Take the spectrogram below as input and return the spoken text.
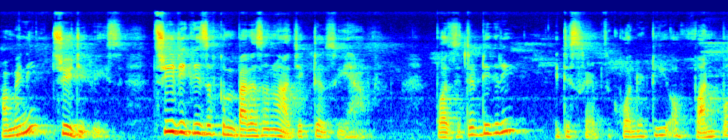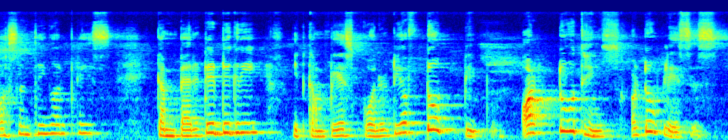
How many? Three degrees. Three degrees of comparison of adjectives we have. Positive degree, it describes the quality of one person, thing or place. Comparative degree, it compares quality of two people or two things or two places.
